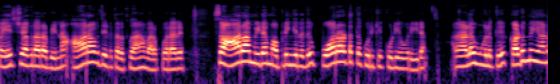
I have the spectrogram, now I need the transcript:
பயிற்சி ஆகிறார் அப்படின்னா ஆறாவது இடத்துல தான் வரப்போகிறாரு ஸோ ஆறாம் இடம் அப்படிங்கிறது போராட்டத்தை குறிக்கக்கூடிய ஒரு இடம். அதனால் உங்களுக்கு கடுமையான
